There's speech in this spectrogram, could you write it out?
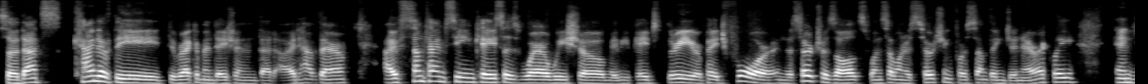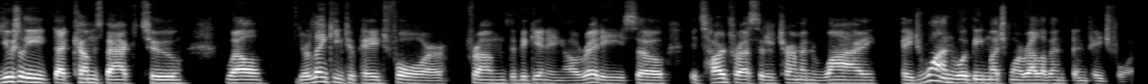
So that's kind of the, the recommendation that I'd have there. I've sometimes seen cases where we show maybe page 3 or page 4 in the search results when someone is searching for something generically. And usually that comes back to, well, you're linking to page 4 from the beginning already. So it's hard for us to determine why page 1 would be much more relevant than page 4.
